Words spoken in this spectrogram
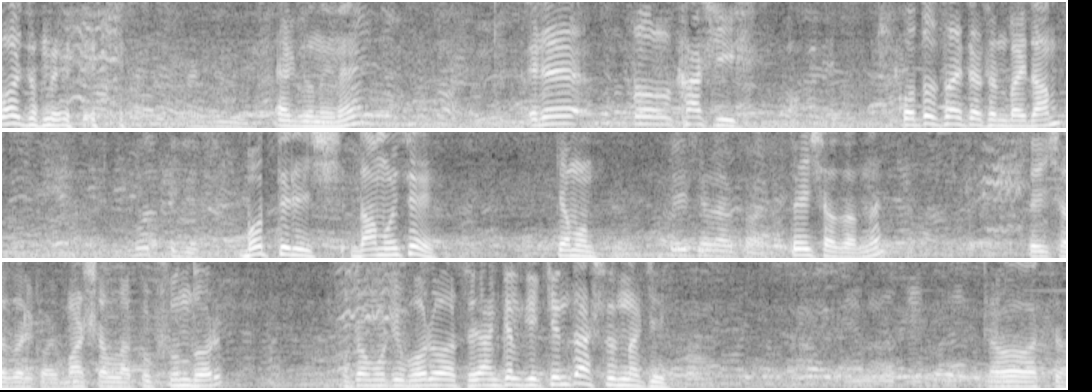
কয়জনে? একজনে না? এটা তো খাসি। কত চাইতেছেন ভাই দাম? বত্রিশ। দাম হয়েছে কেমন? তেইশ হাজার না? তেইশ হাজার কয়। মার্শাল্লাহ খুব সুন্দর। মোটামুটি বড় আছে। আঙ্কেল কি কিনতে আসছেন নাকি? ও আচ্ছা।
